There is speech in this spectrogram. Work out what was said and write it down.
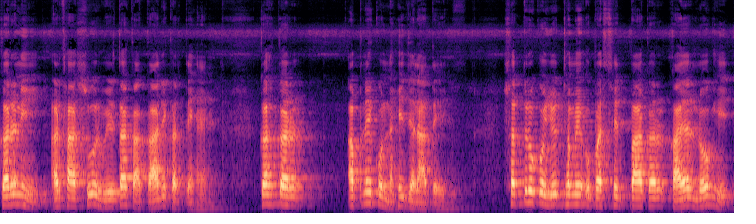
करनी अर्थात सूरवीरता का कार्य करते हैं। कहकर अपने को नहीं जनाते। शत्रु को युद्ध में उपस्थित पाकर कायर लोग ही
